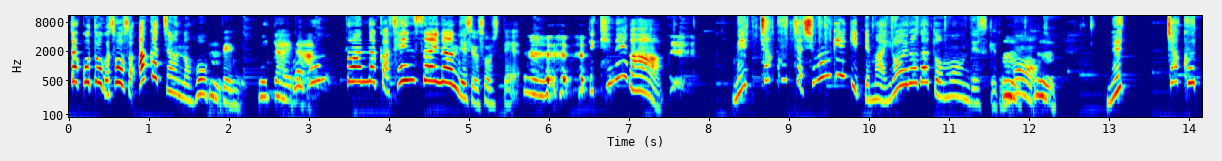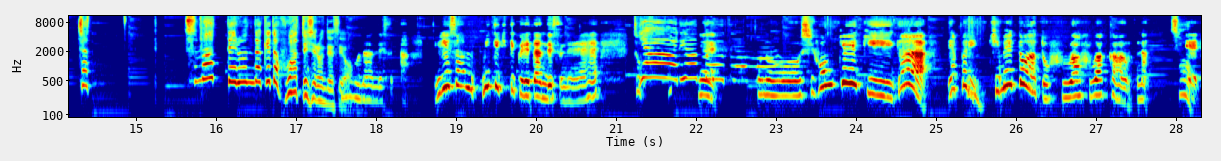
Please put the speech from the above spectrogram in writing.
たことが、そうそう、赤ちゃんのほっぺに。みたいもう本な。当あんなか、繊細なんですよ、そして。で、キメが、めちゃくちゃ、シフォンケーキってまあいろいろだと思うんですけども、うんうんめっちゃくちゃ、詰まってるんだけど、ふわってしてるんですよ。そうなんです。あ、ゆりえさん見てきてくれたんですね。いやありがとうござい。このシフォンケーキが、やっぱりキメとあとふわふわ感な。で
